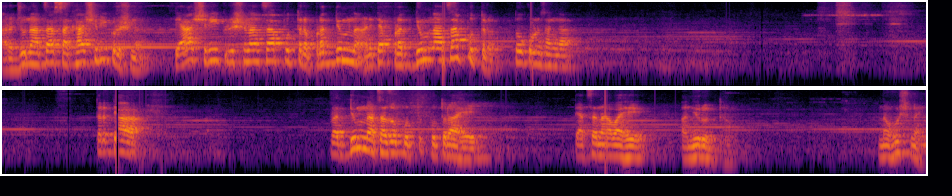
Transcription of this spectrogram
अर्जुनाचा सखा श्रीकृष्ण. त्या श्रीकृष्णाचा पुत्र प्रद्युम्न आणि त्या प्रद्युम्नाचा पुत्र तो कोण सांगा? तर त्या प्रद्युम्नाचा जो पुत पुत्र आहे त्याचं नाव आहे अनिरुद्ध. नहुष नाही.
